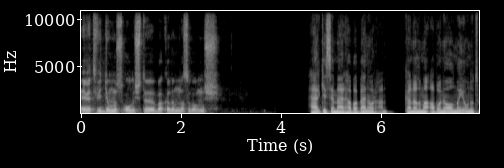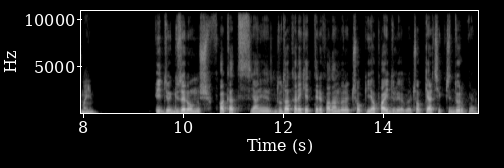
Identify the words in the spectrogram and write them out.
Evet videomuz oluştu. Bakalım nasıl olmuş. Herkese merhaba ben Orhan. Kanalıma abone olmayı unutmayın. Video güzel olmuş fakat yani dudak hareketleri falan böyle çok yapay duruyor. Böyle çok gerçekçi durmuyor.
